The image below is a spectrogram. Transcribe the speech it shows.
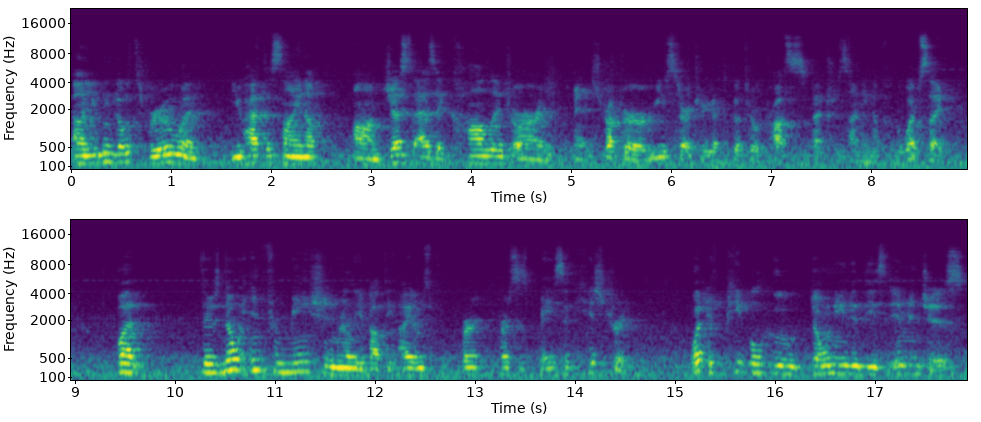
Uh, you can go through and you have to sign up um, just as a college or an, instructor or a researcher, you have to go through a process of actually signing up for the website. But there's no information really about the items versus basic history. What if people who donated these images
